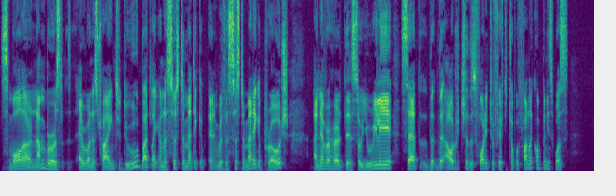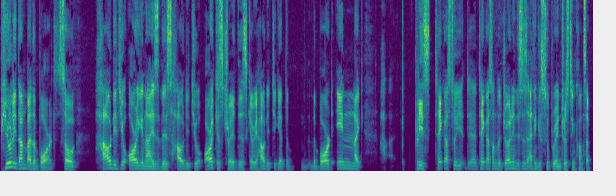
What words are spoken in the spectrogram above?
smaller numbers, everyone is trying to do, but like on a systematic with a systematic approach, I never heard this. So you really said that the outreach to this 40 to 50 top of funnel companies was purely done by the board. So how did you organize this? How did you orchestrate this, Gary? How did you get the the board in? Like, please take us to uh, take us on the journey. This is, I think, a super interesting concept.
